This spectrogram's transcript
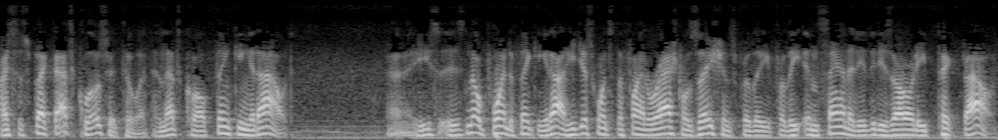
I suspect that's closer to it, and that's called thinking it out. Uh, he's, there's no point of thinking it out. He just wants to find rationalizations for the for the insanity that he's already picked out,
